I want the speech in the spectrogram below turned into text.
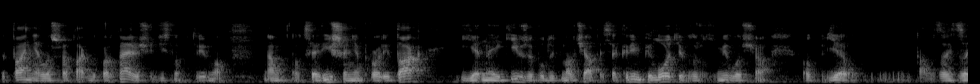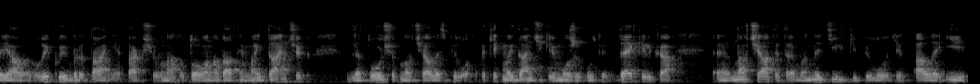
питання лише так до партнерів, що дійсно потрібно нам оце рішення про літак, є на які вже будуть навчатися. Крім пілотів, зрозуміло, що от є там за- заяви Великої Британії, так що вона готова надати майданчик для того, щоб навчались пілоти. Таких майданчиків може бути декілька. Е, Навчати треба не тільки пілотів, але і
